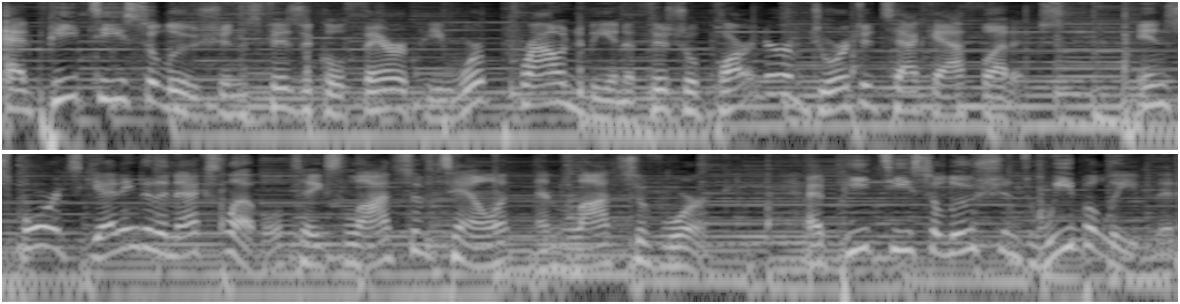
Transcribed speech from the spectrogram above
At PT Solutions Physical Therapy, we're proud to be an official partner of Georgia Tech Athletics. In sports, getting to the next level takes lots of talent and lots of work. At PT Solutions, we believe that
